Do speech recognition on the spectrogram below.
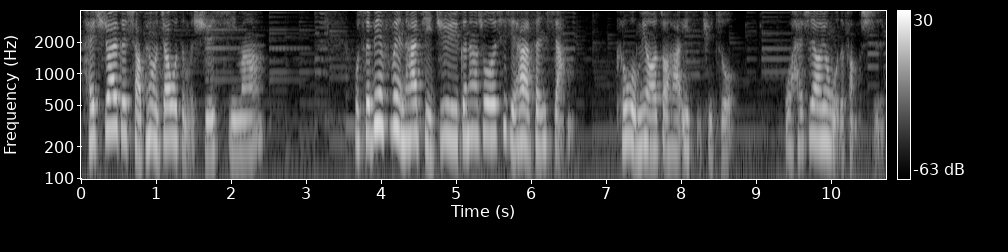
还需要一个小朋友教我怎么学习吗？我随便敷衍他几句，跟他说谢谢他的分享，可我没有要照他的意思去做，我还是要用我的方式。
